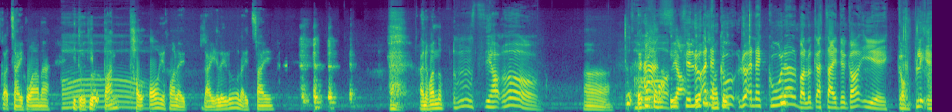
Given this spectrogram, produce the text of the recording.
个摘花嘛，伊就去板头爱嘅花嚟嚟嚟咯，嚟摘。唉，安尼翻咯。嗯，笑哦。 Ah. Oh, c'est lu anak ku, lu anak ku lah baru kata dia kau iya complete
